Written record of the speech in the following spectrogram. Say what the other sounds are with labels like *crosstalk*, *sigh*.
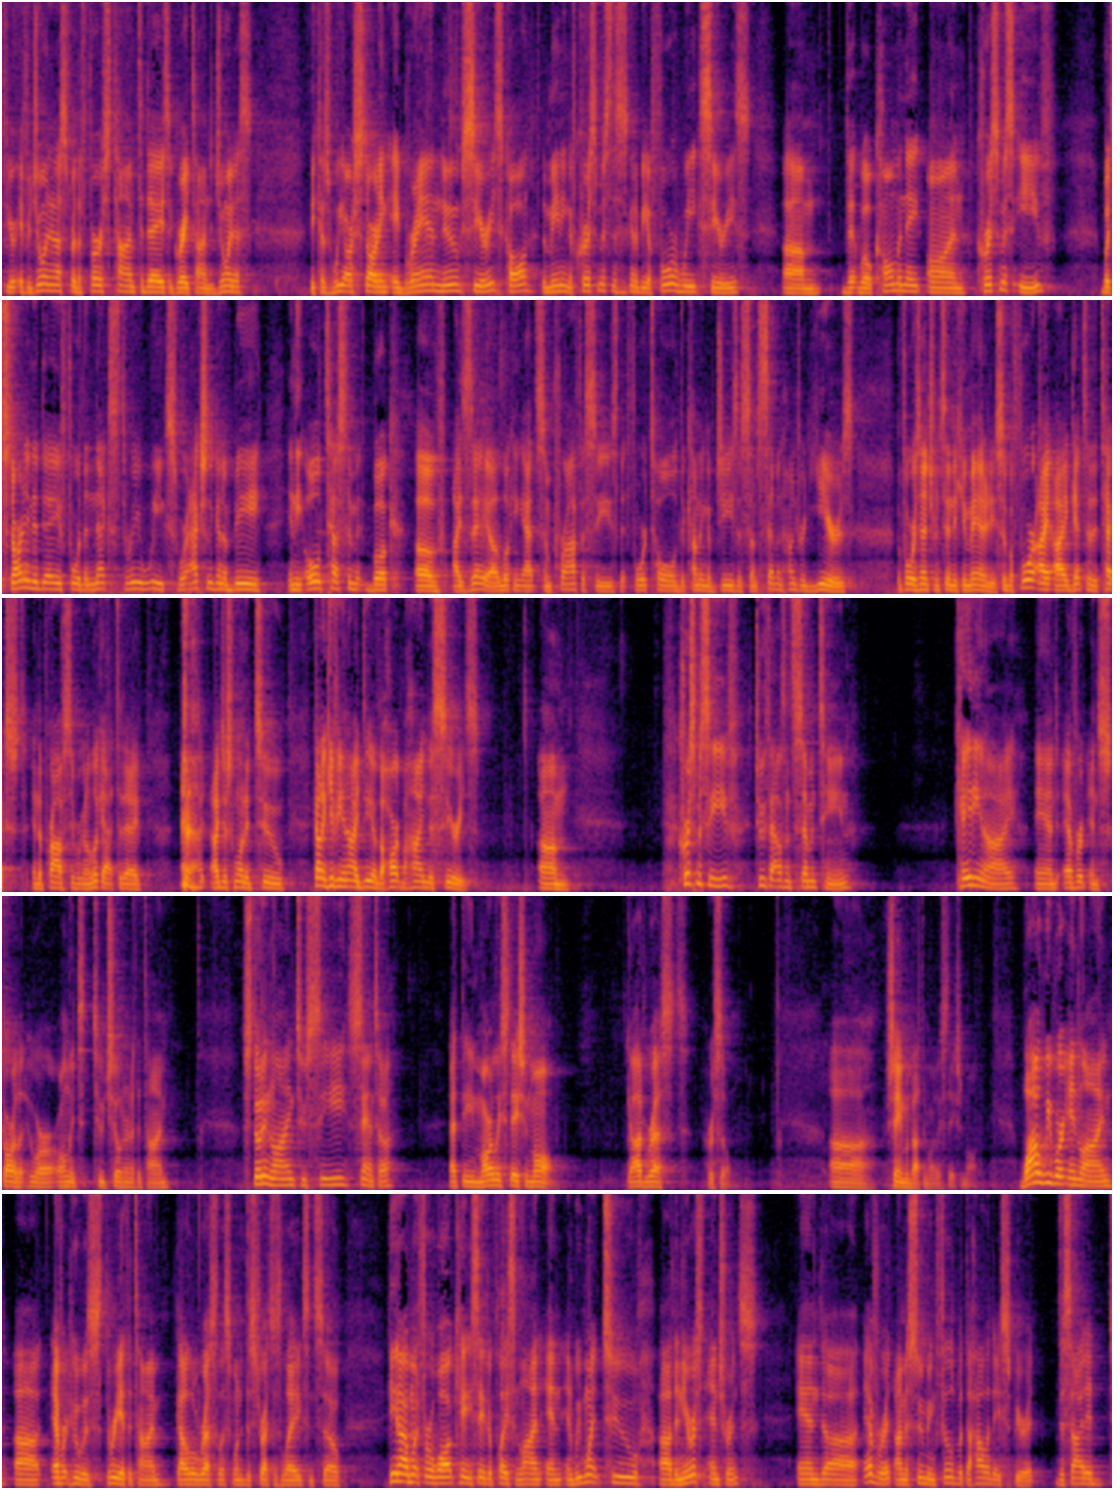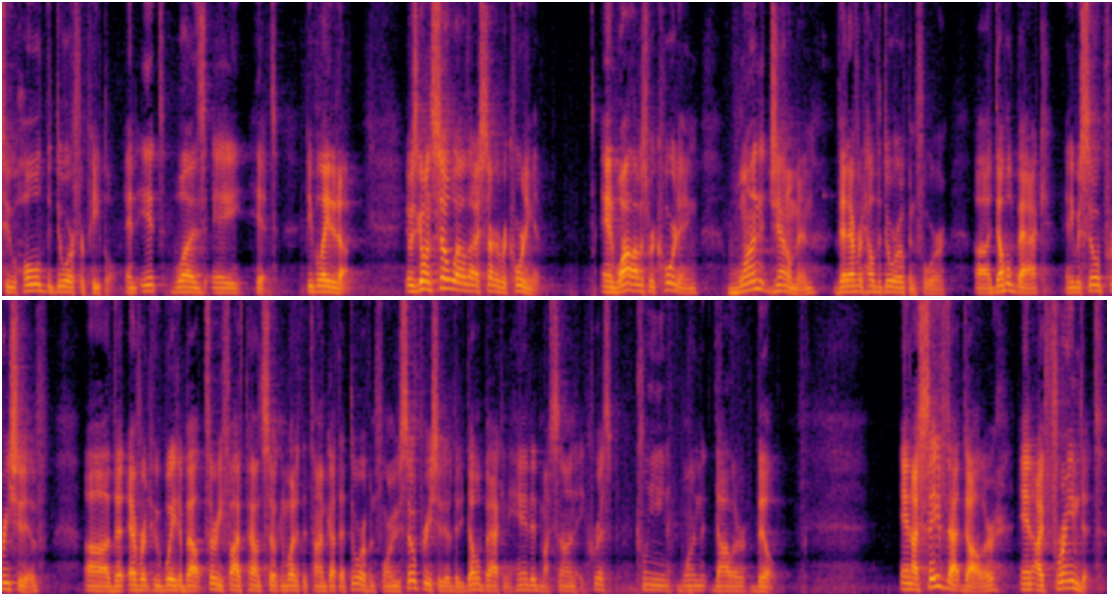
If you're, if you're joining us for the first time today, it's a great time to join us because we are starting a brand new series called The Meaning of Christmas. This is going to be a four week series um, that will culminate on Christmas Eve. But starting today, for the next three weeks, we're actually going to be in the Old Testament book of Isaiah, looking at some prophecies that foretold the coming of Jesus some 700 years before his entrance into humanity. So before I, I get to the text and the prophecy we're going to look at today, *clears throat* I just wanted to kind of give you an idea of the heart behind this series. Um, Christmas Eve 2017, Katie and I, and Everett and Scarlett, who are our only t- two children at the time, stood in line to see Santa at the Marley Station Mall. God rest her soul. Uh, shame about the Marley Station Mall. While we were in line, uh, Everett, who was three at the time, got a little restless, wanted to stretch his legs, and so he and I went for a walk. Katie saved her place in line, and, and we went to uh, the nearest entrance. And uh, Everett, I'm assuming filled with the holiday spirit, decided to hold the door for people, and it was a hit. People ate it up. It was going so well that I started recording it. And while I was recording, one gentleman that Everett held the door open for uh, doubled back, and he was so appreciative uh, that Everett, who weighed about 35 pounds soaking wet at the time, got that door open for him. He was so appreciative that he doubled back and he handed my son a crisp, clean $1 bill. And I saved that dollar and I framed it.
